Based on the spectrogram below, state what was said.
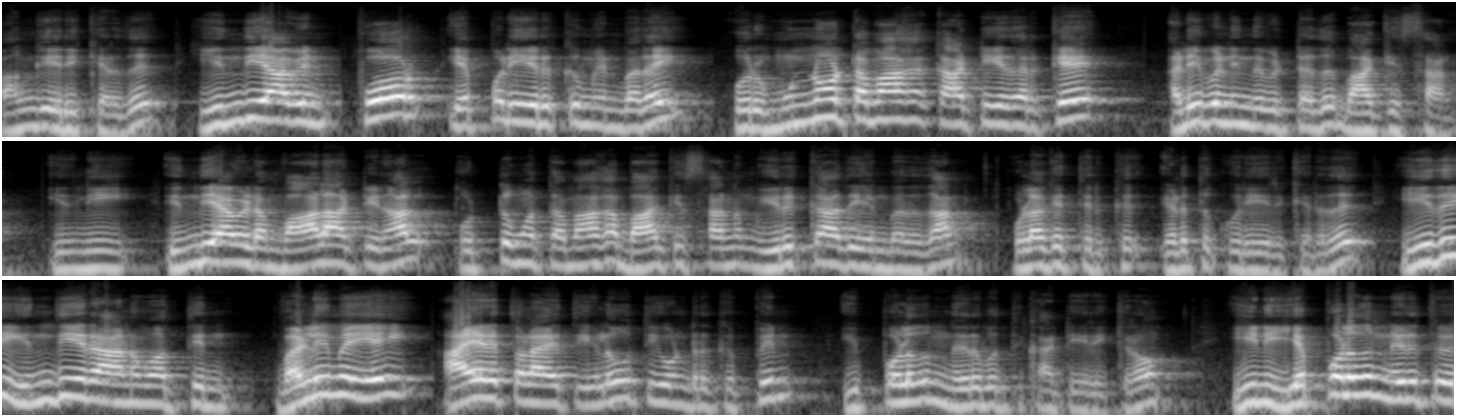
பங்கு இருக்கிறது. இந்தியாவின் போர் எப்படி இருக்கும் என்பதை ஒரு முன்னோட்டமாக காட்டியதற்கே அடிபணிந்து விட்டது பாகிஸ்தான். இனி இந்தியாவிடம் வாளாட்டினால் ஒட்டுமொத்தமாக பாகிஸ்தானும் இருக்காது என்பதுதான் உலகத்திற்கு எடுத்து கூறியிருக்கிறது. இது இந்திய ராணுவத்தின் வலிமையை ஆயிரத்தி தொள்ளாயிரத்தி எழுபத்தி ஒன்றுக்கு பின் இப்பொழுதும் நிரூபித்து காட்டியிருக்கிறோம். இனி எப்பொழுதும் நிறுத்தி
